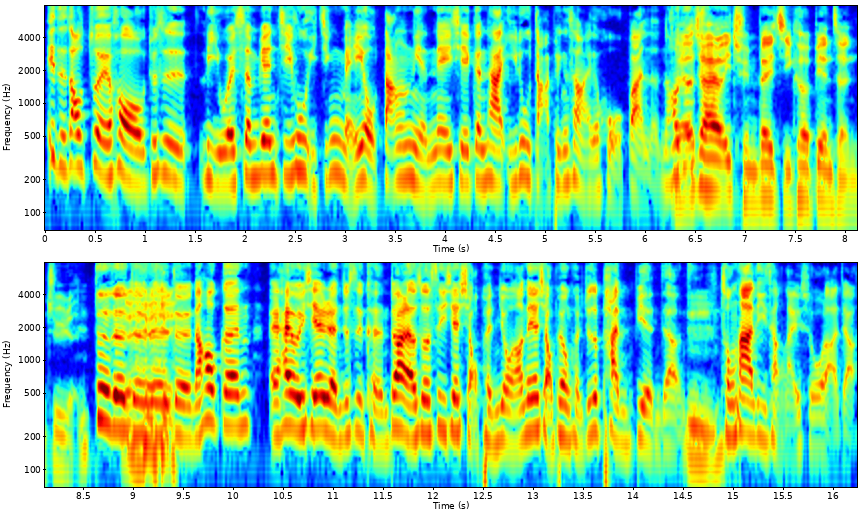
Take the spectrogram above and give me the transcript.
一直到最后，就是李维身边几乎已经没有当年那些跟他一路打拼上来的伙伴了，然后而且还有一群被即刻变成巨人。对对对对对，然后跟诶、欸、还有一些人，就是可能对他来说是一些小朋友，然后那些小朋友可能就是叛变这样子，从、嗯、他的立场来说啦，这样。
